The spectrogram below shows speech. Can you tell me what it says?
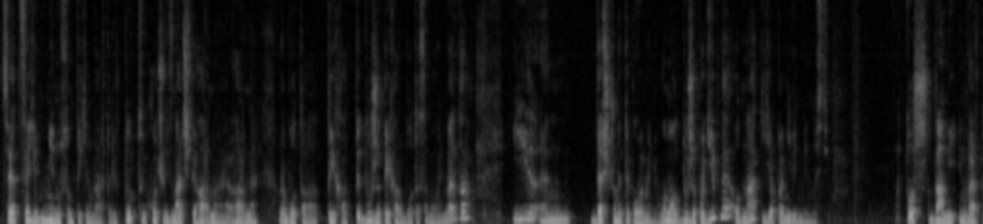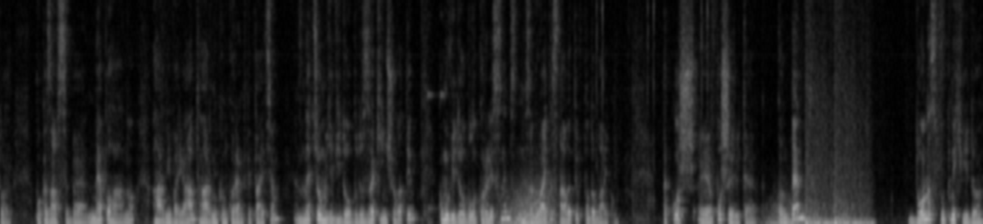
Це, це є мінусом тих інверторів. Тут хочу відзначити гарна, гарна робота, тиха, дуже тиха робота самого інвертора і е, дещо нетипове меню. Воно дуже подібне, однак є певні відмінності. Тож даний інвертор показав себе непогано, гарний варіант, гарний конкурент китайцям. На цьому я відео буду закінчувати. Кому відео було корисним, не забувайте ставити вподобайку. Також е, поширюйте контент. До наступних відео.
